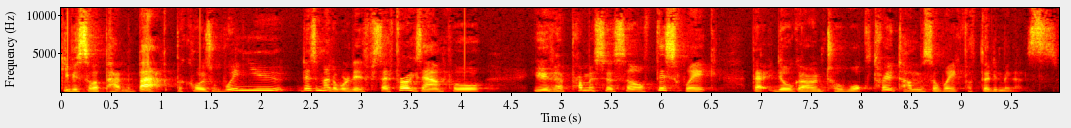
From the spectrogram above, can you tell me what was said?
give yourself a pat on the back. Because when you, doesn't matter what it is. Say, for example, you have promised yourself this week that you're going to walk three times a week for 30 minutes.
